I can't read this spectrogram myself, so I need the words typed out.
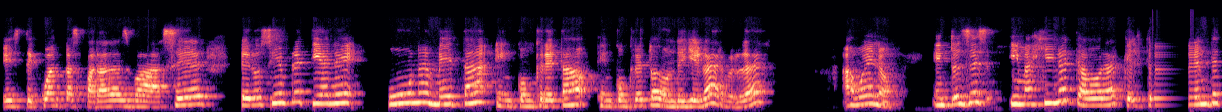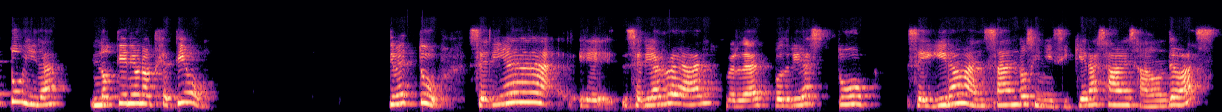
este, cuántas paradas va a hacer, pero siempre tiene una meta en, concreta, en concreto a dónde llegar, ¿verdad? Ah, bueno, entonces imagínate ahora que el tren de tu vida no tiene un objetivo. Dime tú, ¿sería, eh, ¿sería real, verdad? ¿Podrías tú seguir avanzando si ni siquiera sabes a dónde vas?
